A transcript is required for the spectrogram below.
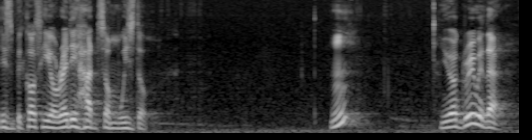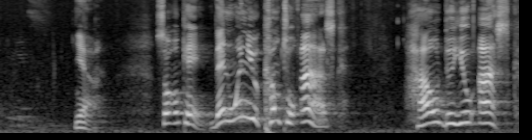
is because he already had some wisdom. Hmm? You agree with that? Yeah. So, okay, then when you come to ask, how do you ask?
